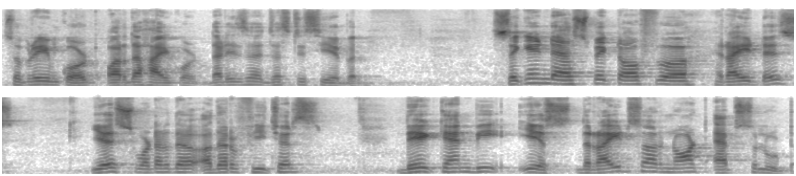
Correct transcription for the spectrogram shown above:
Supreme Court or the High Court. That is a justiciable. Second aspect of uh, right is, yes, what are the other features? They can be, yes, the rights are not absolute.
